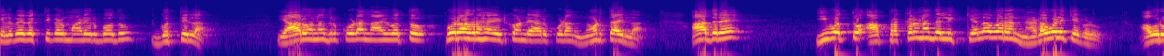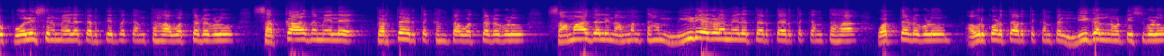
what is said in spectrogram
ಕೆಲವೇ ವ್ಯಕ್ತಿಗಳು ಮಾಡಿರ್ಬೋದು, ಗೊತ್ತಿಲ್ಲ. ಯಾರು ಅನ್ನೋದ್ರು ಕೂಡ ನಾವಿವತ್ತು ಪೂರ್ವಗ್ರಹ ಇಟ್ಕೊಂಡು ಯಾರು ಕೂಡ ನೋಡ್ತಾ ಇಲ್ಲ. ಆದರೆ ಇವತ್ತು ಆ ಪ್ರಕರಣದಲ್ಲಿ ಕೆಲವರ ನಡವಳಿಕೆಗಳು ಅವರು ಪೊಲೀಸರ ಮೇಲೆ ತರ್ತಿರ್ತಕ್ಕಂತಹ ಒತ್ತಡಗಳು, ಸರ್ಕಾರದ ಮೇಲೆ ತರ್ತಾ ಇರತಕ್ಕಂಥ ಒತ್ತಡಗಳು, ಸಮಾಜದಲ್ಲಿ ನಮ್ಮಂತಹ ಮೀಡಿಯಾಗಳ ಮೇಲೆ ತರ್ತಾ ಇರತಕ್ಕಂತಹ ಒತ್ತಡಗಳು, ಅವ್ರು ಕೊಡ್ತಾ ಇರತಕ್ಕಂಥ ಲೀಗಲ್ ನೋಟಿಸ್ಗಳು,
